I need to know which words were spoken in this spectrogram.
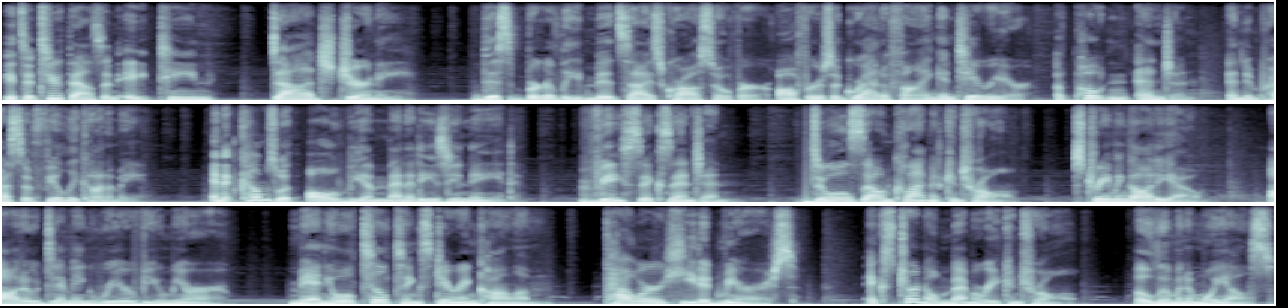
It's a 2018 Dodge Journey. This burly midsize crossover offers a gratifying interior, a potent engine, and impressive fuel economy. And it comes with all the amenities you need. V6 engine, dual zone climate control, streaming audio, auto dimming rear view mirror, manual tilting steering column, power heated mirrors, external memory control, aluminum wheels,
